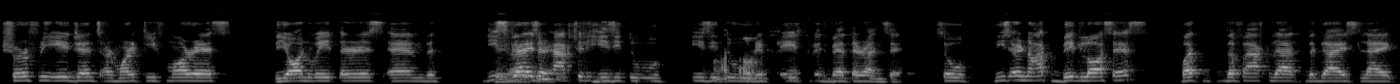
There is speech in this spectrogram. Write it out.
sure free agents are Markieff Morris, Dion Waiters, and these yeah, guys are actually easy to easy to replace with veterans. Eh. So these are not big losses, but the fact that the guys like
